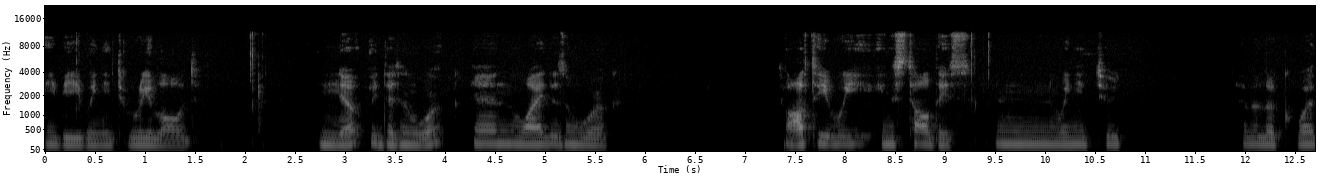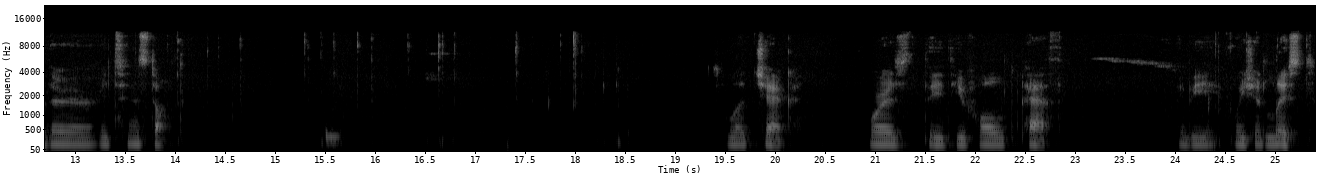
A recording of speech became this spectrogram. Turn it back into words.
Maybe we need to reload no it doesn't work and why it doesn't work so after we install this, we need to have a look whether it's installed. So let's check. Where is the default path? Maybe we should list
